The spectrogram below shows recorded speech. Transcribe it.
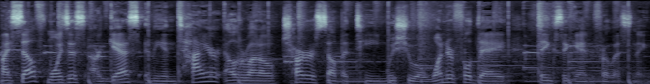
Myself, Moises, our guests, and the entire El Dorado Charter SELPA team wish you a wonderful day. Thanks again for listening.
